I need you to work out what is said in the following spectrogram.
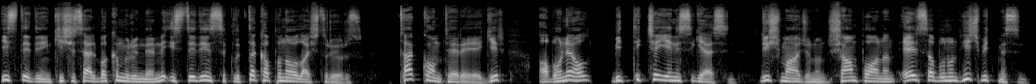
İstediğin kişisel bakım ürünlerini istediğin sıklıkta kapına ulaştırıyoruz. Tak.com.tr'ye gir, abone ol, bittikçe yenisi gelsin. Diş macunun, şampuanın, el sabunun hiç bitmesin.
